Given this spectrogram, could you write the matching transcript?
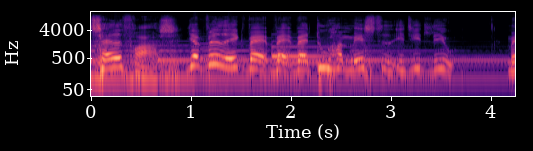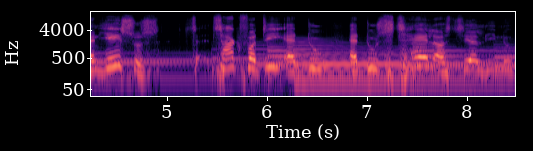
taget fra os. Jeg ved ikke, hvad, hvad, hvad du har mistet i dit liv. Men Jesus, tak fordi, at du, at du taler os til lige nu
